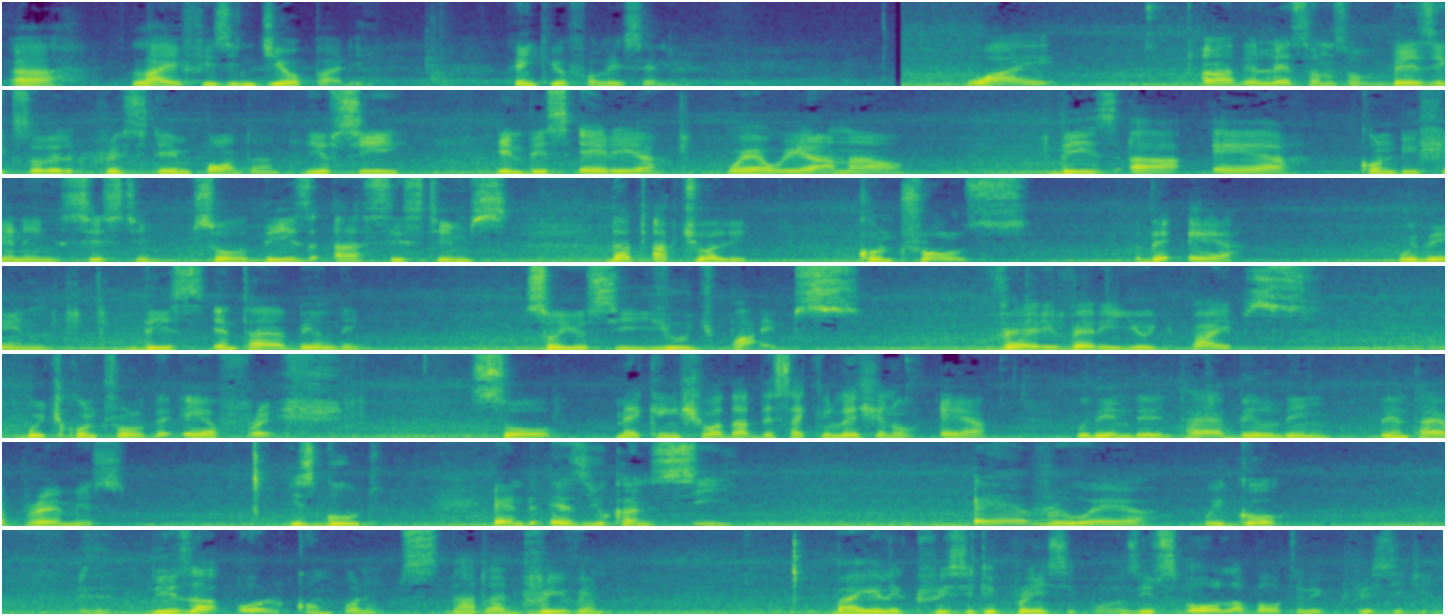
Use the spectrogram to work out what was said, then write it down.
uh, life is in jeopardy. Thank you for listening. Why are the lessons of basics of electricity important? You see, in this area where we are now, these are air conditioning systems. So these are systems that actually controls the air within this entire building. So you see huge pipes, very, very huge pipes, which control the air fresh. So making sure that the circulation of air within the entire building, the entire premise, is good. And as you can see, everywhere we go, these are all components that are driven by electricity principles. It's all about electricity.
